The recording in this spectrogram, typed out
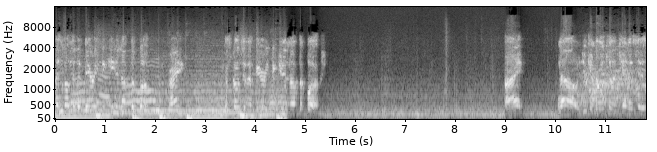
let's go to the very beginning of the book, right? Let's go to the very beginning of the book. All right. Now you can go to Genesis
